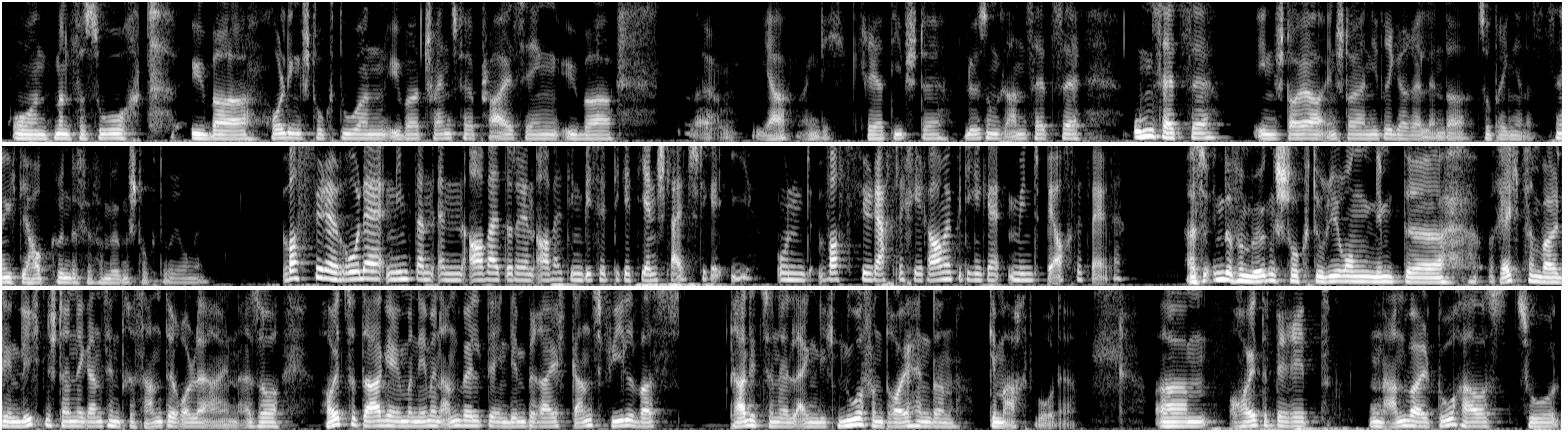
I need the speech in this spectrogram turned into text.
Und man versucht über Holdingstrukturen, über Transfer Pricing, über äh, ja, eigentlich kreativste Lösungsansätze, Umsätze in, Steuer, in steuerniedrigere Länder zu bringen. Das sind eigentlich die Hauptgründe für Vermögensstrukturierungen. Was für eine Rolle nimmt dann ein Anwalt oder eine Anwältin bei solchen Dienstleistungen ein? Und was für rechtliche Rahmenbedingungen müssen beachtet werden? Also in der Vermögensstrukturierung nimmt der Rechtsanwalt in Liechtenstein eine ganz interessante Rolle ein. Also heutzutage übernehmen Anwälte in dem Bereich ganz viel, was traditionell eigentlich nur von Treuhändern gemacht wurde. Ähm, heute berät ein Anwalt durchaus zu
